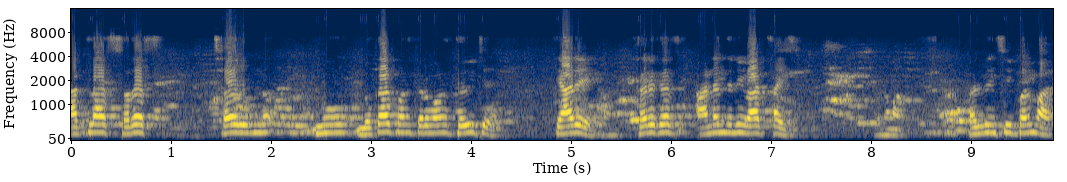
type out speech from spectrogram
આટલા સરસ છ રૂમનું લોકાર્પણ કરવાનું થયું છે ત્યારે ખરેખર આનંદની વાત થાય છે. અરવિંદસિંહ પરમાર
